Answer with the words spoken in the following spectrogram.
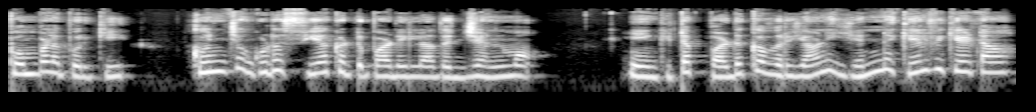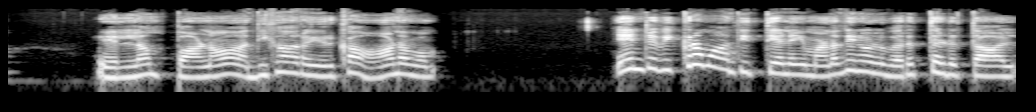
பொம்பளை பொறுக்கி கொஞ்சம் கூட சுய கட்டுப்பாடு இல்லாத ஜென்மம். என்கிட்ட படுக்க வரியான்னு என்ன கேள்வி கேட்டான் எல்லாம் பணம் அதிகாரம் இருக்க ஆணவம். என்று விக்ரமாதித்யனை மனதினுள் வருத்தெடுத்தாள்.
